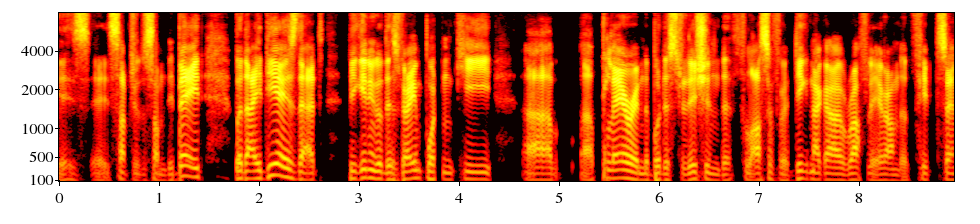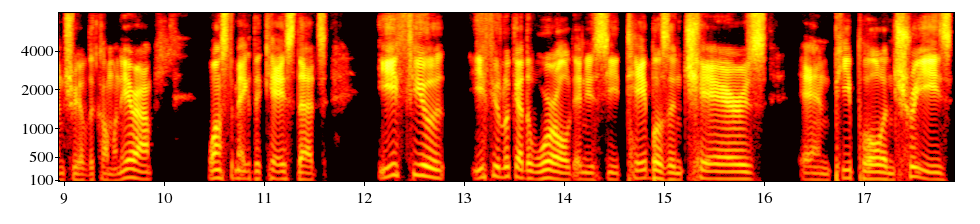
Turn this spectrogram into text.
is, is subject to some debate, but the idea is that beginning with this very important key uh, uh, player in the Buddhist tradition, the philosopher Dignaga, roughly around the fifth century of the Common Era, wants to make the case that if you if you look at the world and you see tables and chairs and people and trees,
